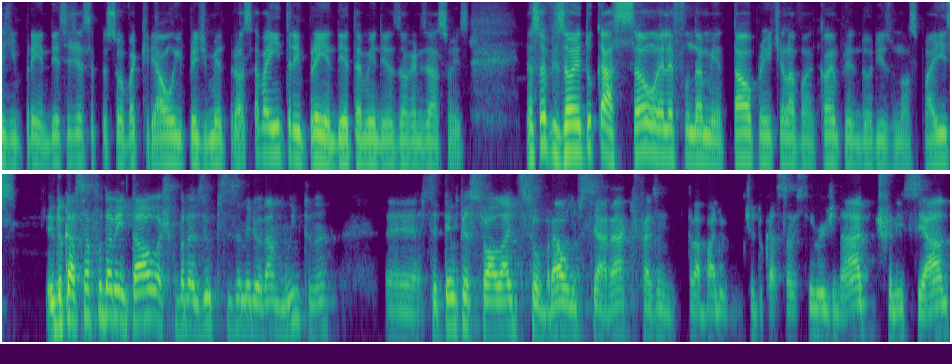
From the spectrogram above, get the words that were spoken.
de empreender, seja essa pessoa vai criar um empreendimento para você vai intraempreender também dentro das organizações. Na sua visão, a educação ela é fundamental para a gente alavancar o empreendedorismo no nosso país? Educação é fundamental, acho que o Brasil precisa melhorar muito, né? É, você tem um pessoal lá de Sobral, no Ceará, que faz um trabalho de educação extraordinário, diferenciado,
